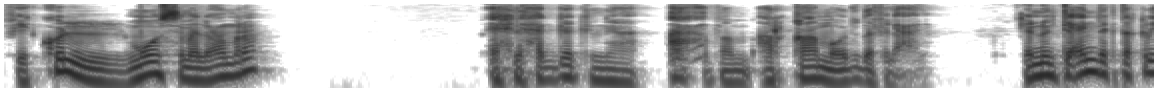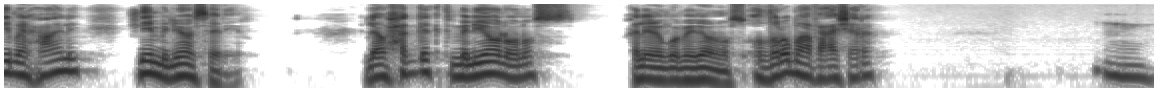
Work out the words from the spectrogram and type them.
في كل موسم العمرة إحنا حققنا أعظم أرقام موجودة في العالم. لأنه أنت عندك تقريبا حوالي 2 مليون سرير. لو حققت مليون ونص خلينا نقول مليون ونص اضربها في عشرة. مم.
